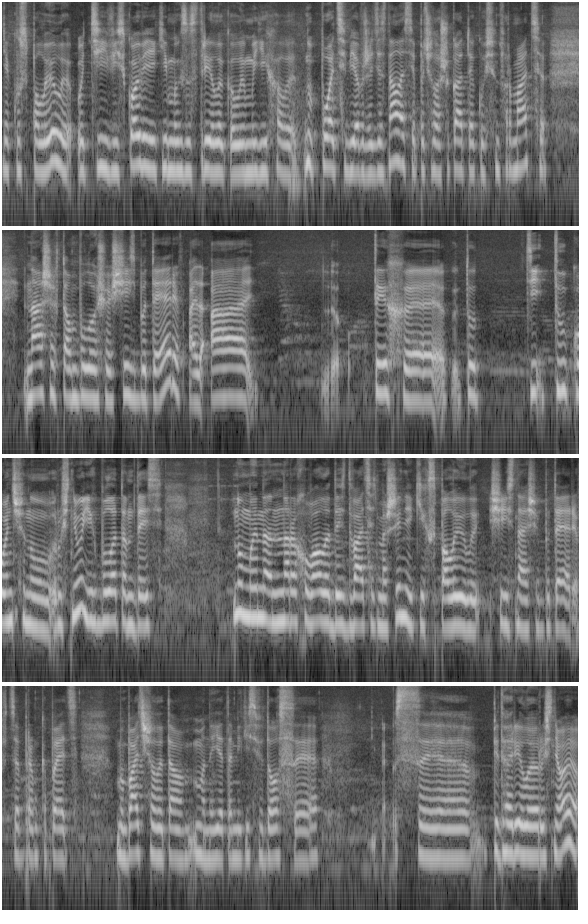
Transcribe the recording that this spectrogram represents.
яку спалили оті військові, які ми зустріли, коли ми їхали. Ну потім я вже дізналася, я почала шукати якусь інформацію. Наших там було що 6 БТРів, а а тих е, ту, ті, ту кончену русню їх було там десь. Ну, ми нарахували десь 20 машин, яких спалили 6 наших БТРів. Це прям капець. Ми бачили там, у мене є там якісь відоси з підгорілою русньою,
